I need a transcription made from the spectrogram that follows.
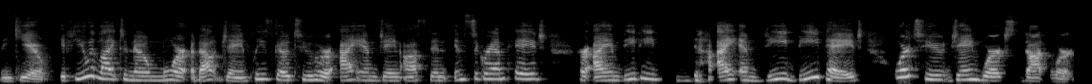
Thank you. If you would like to know more about Jane, please go to her I am Jane Austin Instagram page, her IMDb, IMDb page, or to janeworks.org.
